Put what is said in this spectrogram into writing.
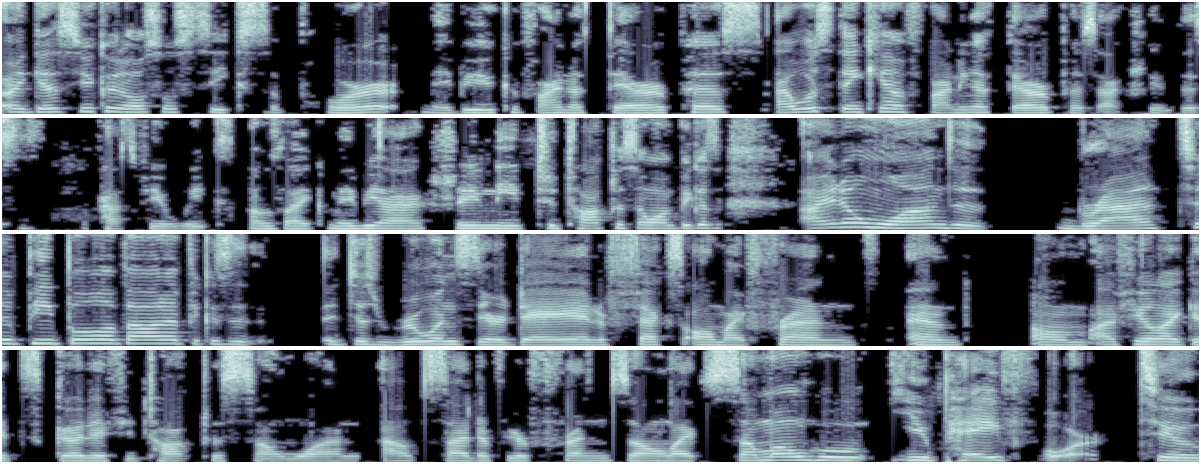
I guess you could also seek support. Maybe you could find a therapist. I was thinking of finding a therapist actually this is the past few weeks. I was like, maybe I actually need to talk to someone because I don't want to rant to people about it because it, it just ruins their day and affects all my friends. And um, I feel like it's good if you talk to someone outside of your friend zone, like someone who you pay for to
